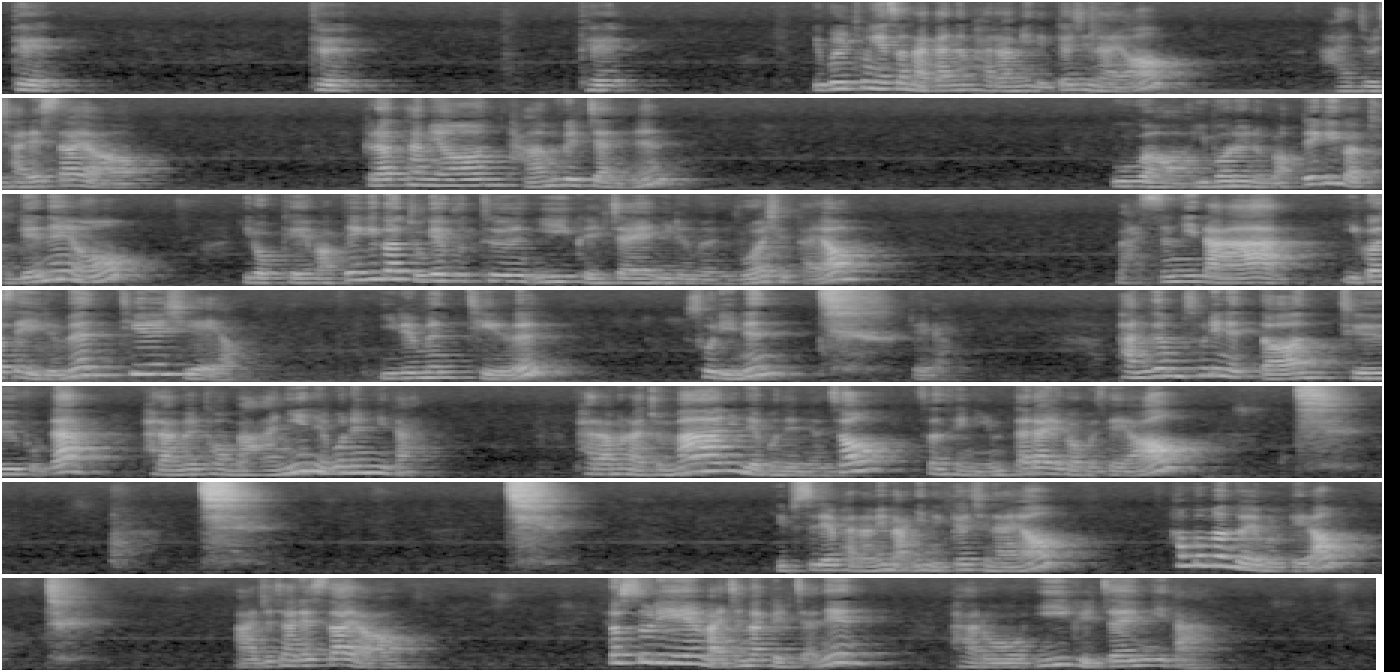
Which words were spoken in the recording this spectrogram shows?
드, 드, 드. 입을 통해서 나가는 바람이 느껴지나요? 아주 잘했어요. 그렇다면 다음 글자는 우와, 이번에는 막대기가 두 개네요. 이렇게 막대기가 두 개 붙은 이 글자의 이름은 무엇일까요? 맞습니다. 이것의 이름은 티읕이에요. 이름은 티읕, 소리는 트예요. 방금 소리냈던 드보다 바람을 더 많이 내보냅니다. 바람을 아주 많이 내보내면서 선생님 따라 읽어보세요. 트, 트, 트. 입술에 바람이 많이 느껴지나요? 한 번만 더 해볼게요. 트. 아주 잘했어요. 혀소리의 마지막 글자는 바로 이 글자입니다.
